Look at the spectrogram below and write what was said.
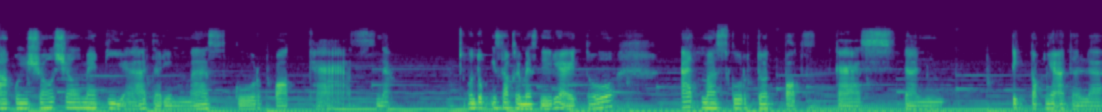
akun sosial media dari Maskur Podcast. Nah untuk Instagramnya sendiri yaitu @maskur.podcast dan TikToknya adalah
